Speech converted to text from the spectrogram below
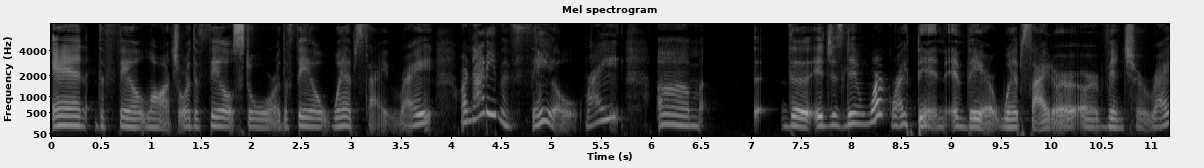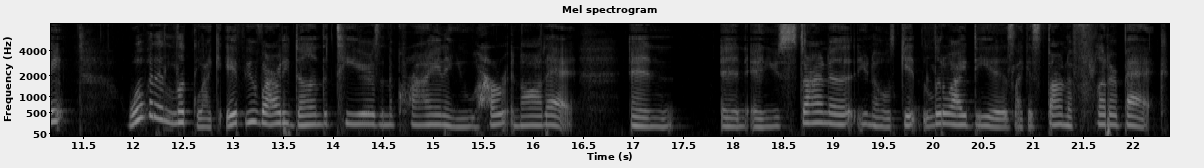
and the failed launch or the failed store or the failed website, right? Or not even failed, right? Um the it just didn't work right then in their website or, or venture, right? What would it look like if you've already done the tears and the crying and you hurt and all that? And and and you starting to you know get little ideas like it's starting to flutter back.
